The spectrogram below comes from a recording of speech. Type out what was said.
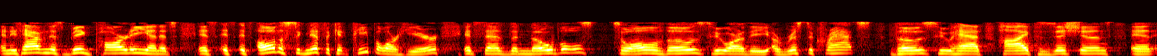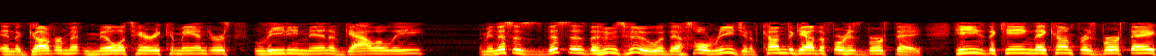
And he's having this big party, and it's, it's, it's, it's all the significant people are here. It says the nobles, so all of those who are the aristocrats, those who had high positions in, in the government, military commanders, leading men of Galilee. I mean, this is, this is the who's who of this whole region have come together for his birthday. He's the king. They come for his birthday.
